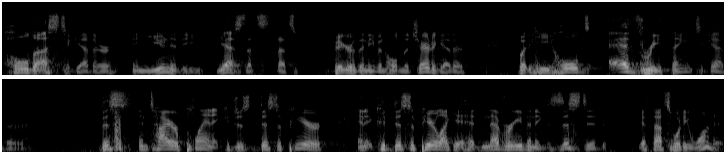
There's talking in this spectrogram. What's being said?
hold us together in unity. Yes, that's, that's bigger than even holding a chair together, but He holds everything together. This entire planet could just disappear, and it could disappear like it had never even existed if that's what He wanted.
